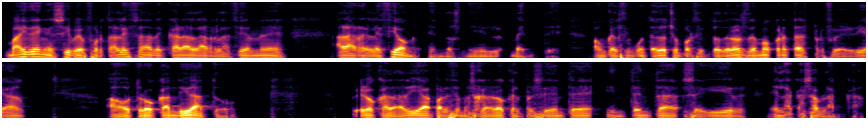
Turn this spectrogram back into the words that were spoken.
Biden exhibe fortaleza de cara a las relaciones a la reelección en 2020, aunque el 58% de los demócratas preferirían a otro candidato. Pero cada día parece más claro que el presidente intenta seguir en la Casa Blanca.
